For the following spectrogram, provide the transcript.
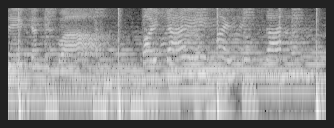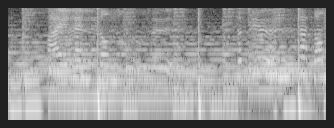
อกกันดีกว่า ปล่อยใจให้สุขสันต์ไปเล่นลมสู่คลื่นสะชื่นถ้าสม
